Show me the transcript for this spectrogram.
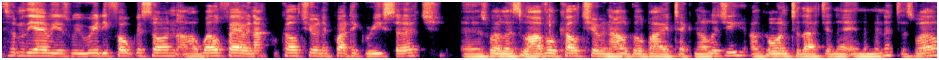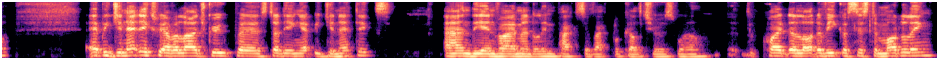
some of the areas we really focus on are welfare and aquaculture and aquatic research, as well as larval culture and algal biotechnology. I'll go on to that in a, in a minute as well. Epigenetics, we have a large group uh, studying epigenetics and the environmental impacts of aquaculture as well. Quite a lot of ecosystem modeling,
